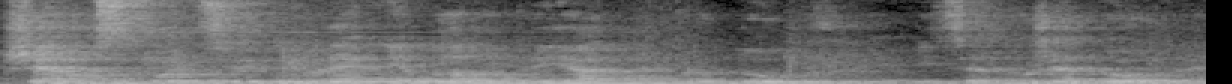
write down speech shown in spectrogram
Ще Господь сьогодні врем'я благоприятне продовжує. І це дуже добре.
